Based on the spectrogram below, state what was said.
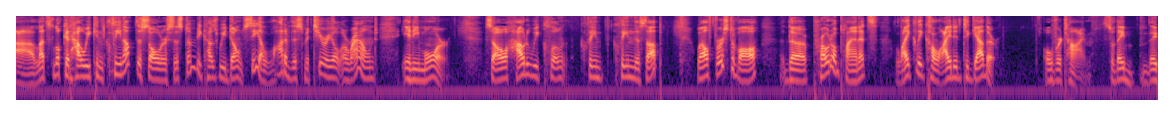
Uh, let's look at how we can clean up the solar system because we don't see a lot of this material around anymore. So how do we clean clean this up? Well, first of all, the protoplanets likely collided together over time. So they they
